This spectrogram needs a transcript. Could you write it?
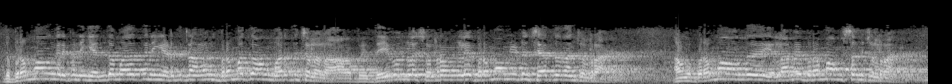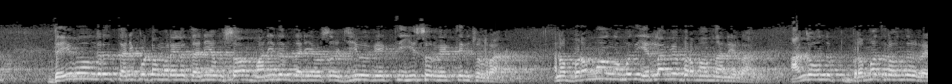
இந்த பிரம்மங்கிற இப்ப நீங்க எந்த மதத்தை நீங்க எடுத்துட்டாலும் பிரம்மத்தை அவங்க மறுத்து சொல்லலாம். தெய்வங்களை சொல்றவங்களே பிரம்மம் சேர்த்து தான் சொல்றாங்க. அவங்க பிரம்மா வந்து எல்லாமே பிரம்ம அம்சம்னு சொல்றாங்க. தெய்வங்கிறது தனிப்பட்ட முறையில தனி அம்சம் மனிதன் தனி அம்சம் ஜீவ வியக்தி ஈஸ்வர வியக்தின்னு சொல்றாங்க. ஆனா பிரம்மங்கும் போது எல்லாமே பிரம்மம் தானிடுறாங்க அங்க வந்து பிரம்மத்துல வந்து ஒரு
